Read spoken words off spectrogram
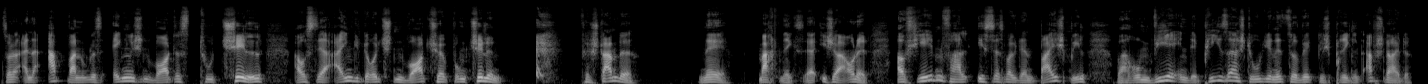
sondern eine Abwandlung des englischen Wortes to chill aus der eingedeutschten Wortschöpfung chillen. Verstande? Nee, macht nichts. Ja, ich ja auch nicht. Auf jeden Fall ist das mal wieder ein Beispiel, warum wir in der PISA-Studie nicht so wirklich prickelnd abschneiden.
